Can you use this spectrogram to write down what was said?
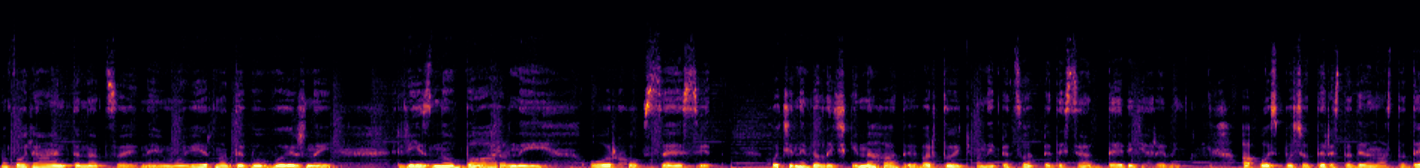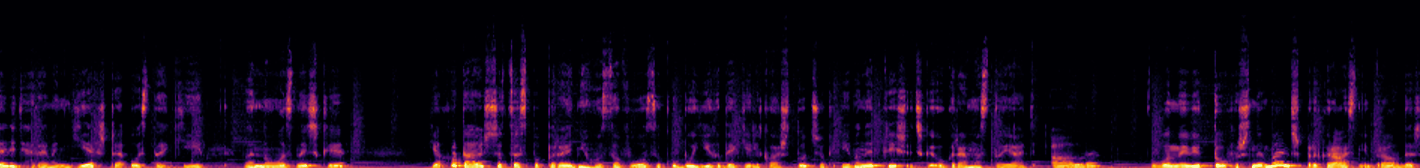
Ну, погляньте на цей неймовірно дивовижний, різнобарвний орхо Всесвіт. Хоч і невеличкий, нагадую, вартують вони 559 гривень. А ось по 499 гривень є ще ось такі винознички я гадаю, що це з попереднього завозику, бо їх декілька штучок і вони трішечки окремо стоять. Але вони від того ж не менш прекрасні, правда ж?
